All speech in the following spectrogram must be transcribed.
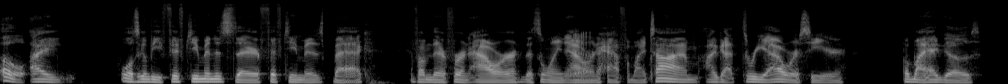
oh, I well, it's gonna be 15 minutes there, 15 minutes back. If I'm there for an hour, that's only an hour and a half of my time. I've got three hours here, but my head goes,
